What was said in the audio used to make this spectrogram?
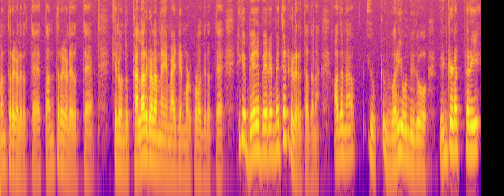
ಮಂತ್ರಗಳಿರುತ್ತೆ, ತಂತ್ರಗಳಿರುತ್ತೆ, ಕೆಲವೊಂದು ಕಲರ್ಗಳನ್ನು ಇಮ್ಯಾಜಿನ್ ಮಾಡ್ಕೊಳ್ಳೋದಿರುತ್ತೆ, ಹೀಗೆ ಬೇರೆ ಬೇರೆ ಮೆಥಡ್ಗಳಿರುತ್ತೆ ಅದನ್ನು. ಅದನ್ನು ಇದು ಬರೀ ಒಂದು ಇದು ಇಂಟ್ರೊಡಕ್ಟರಿ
